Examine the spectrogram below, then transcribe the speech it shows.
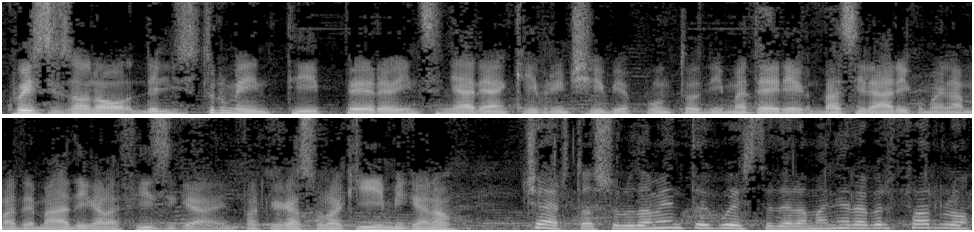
questi sono degli strumenti per insegnare anche i principi appunto di materie basilari come la matematica, la fisica, in qualche caso la chimica, no? Certo, assolutamente questa ed è la maniera per farlo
